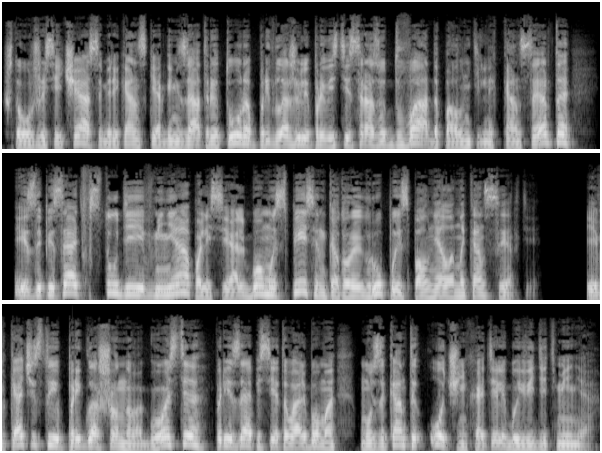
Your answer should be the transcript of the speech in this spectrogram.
что уже сейчас американские организаторы тура предложили провести сразу два дополнительных концерта – и записать в студии в Миннеаполисе альбом из песен, которые группа исполняла на концерте. И в качестве приглашенного гостя при записи этого альбома музыканты очень хотели бы видеть меня.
